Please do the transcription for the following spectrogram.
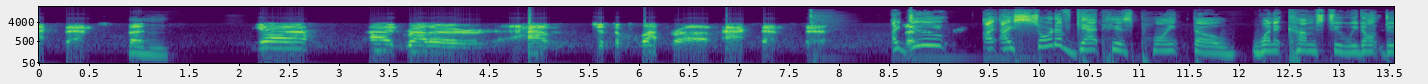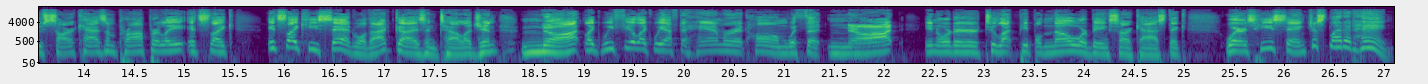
accent, but yeah, I'd rather have just a plethora of accents. To, I do. I, I sort of get his point though when it comes to we don't do sarcasm properly. It's like it's like he said, well, that guy's intelligent. Not like we feel like we have to hammer it home with the not in order to let people know we're being sarcastic. Whereas he's saying, just let it hang.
